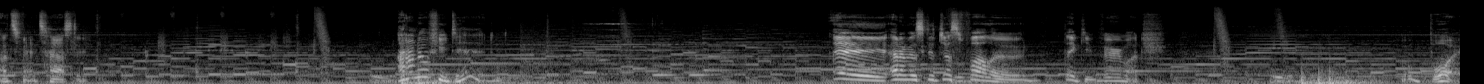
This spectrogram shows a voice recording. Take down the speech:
That's fantastic. I don't know if you did. Hey, adamisk just followed. Thank you very much. Oh boy.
